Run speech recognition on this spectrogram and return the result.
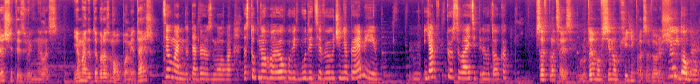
Нарешті ти звільнилася. Я маю до тебе розмову, пам'ятаєш? Це в мене до тебе розмова. Наступного року відбудеться вручення премії. М, Як просувається підготовка? Все в процесі. Готуємо всі необхідні процедури, що. Ну і добре.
